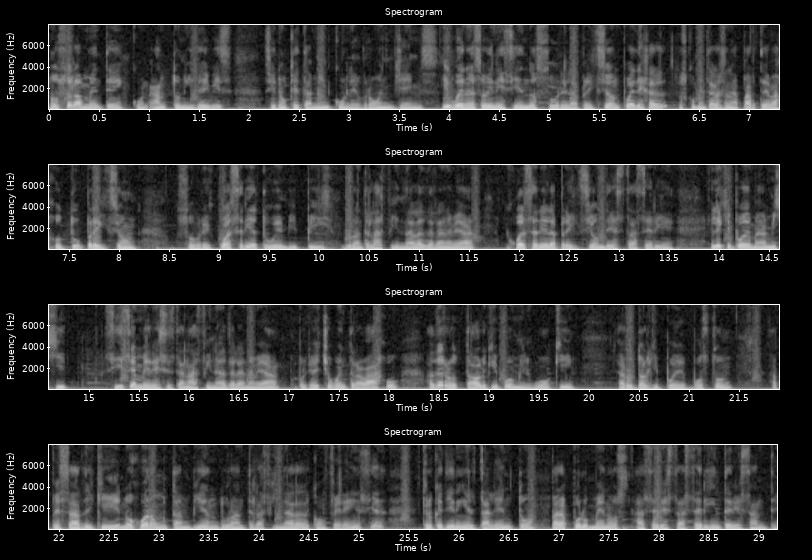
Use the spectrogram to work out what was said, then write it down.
no solamente con Anthony Davis, sino que también con LeBron James. Y bueno, eso viene siendo sobre la predicción. Puedes dejar los comentarios en la parte de abajo tu predicción sobre cuál sería tu MVP durante las finales de la NBA y cuál sería la predicción de esta serie. El equipo de Miami Heat sí se merece estar en la final de la NBA porque ha hecho buen trabajo, ha derrotado al equipo de Milwaukee derrotó al equipo de Boston. A pesar de que no jugaron tan bien durante la final de la conferencia, creo que tienen el talento para por lo menos hacer esta serie interesante.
